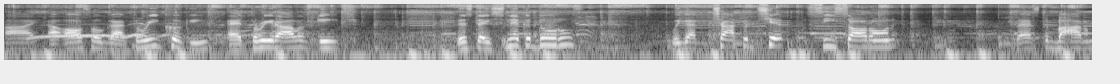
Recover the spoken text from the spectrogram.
All right, I also got three cookies at $3 each. This they snickerdoodles. We got the chocolate chip, sea salt on it. That's the bottom.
